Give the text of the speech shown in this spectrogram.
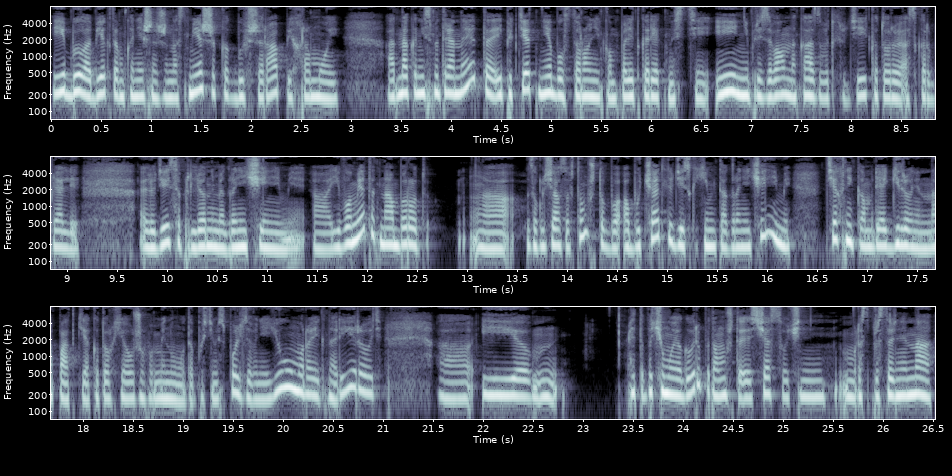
И был объектом, конечно же, насмешек, как бывший раб и хромой. Однако, несмотря на это, Эпиктет не был сторонником политкорректности и не призывал наказывать людей, которые оскорбляли людей с определенными ограничениями. А его метод, наоборот, заключался в том, чтобы обучать людей с какими-то ограничениями техникам реагирования на нападки, о которых я уже упомянула, допустим, использование юмора, игнорировать. А, и это почему я говорю, потому что сейчас очень распространена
